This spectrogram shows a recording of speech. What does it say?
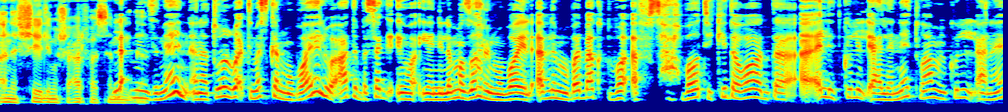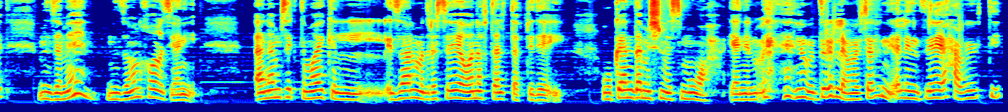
أنا الشيء اللي مش عارفه أسميه لا من زمان. أنا طول الوقت ماسكة الموبايل وقعدت بسجل يعني لما ظهر الموبايل قبل الموبايل بقى كنت بوقف صحباتي كده وأقعد أقلد كل الإعلانات وأعمل كل الإعلانات. من زمان من زمان خالص. يعني أنا مسكت مايك الإذاعة المدرسية وأنا في ثالثه ابتدائي. وكان ده مش مسموح. يعني المدير لما شافني قال لي انزلي يا حبيبتي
